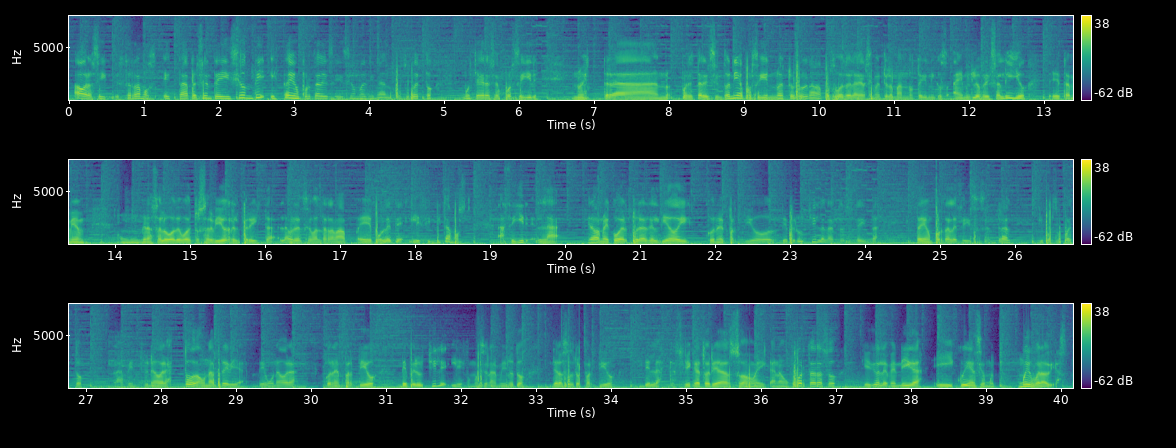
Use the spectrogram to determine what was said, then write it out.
Ahora sí, cerramos esta presente edición de Estadio Portales, edición matinal. Por supuesto, muchas gracias por seguir nuestra, por estar en sintonía, por seguir nuestro programa. Por supuesto, el agradecimiento de los mandos técnicos a Emilio Freisaldillo. Eh, también un gran saludo de vuestro servidor, el periodista Laurencio Valderrama eh, Polete. Y les invitamos a seguir la enorme cobertura del día de hoy con el partido de Perú-Chile a las 13.30, Estadio Portales, edición central. Y por supuesto, las 21 horas, toda una previa de una hora con el partido de Perú-Chile y la información al minuto de los otros partidos de las clasificatorias sudamericanas. Un fuerte abrazo, que Dios les bendiga y cuídense mucho. Muy buenos días.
